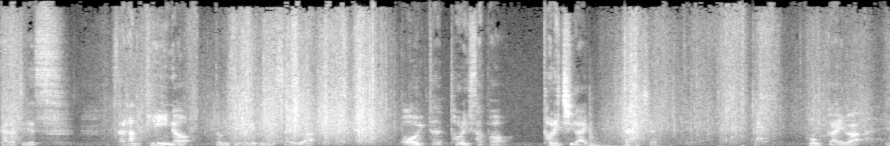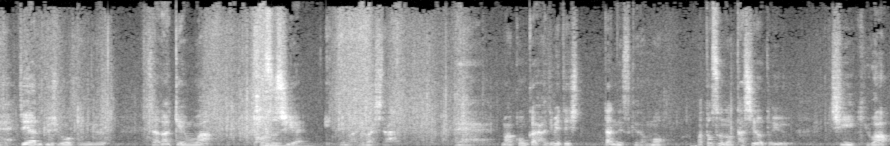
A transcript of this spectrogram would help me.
タガチです。サガンティーノと見せかけて実際は大分鳥サポ。鳥違い。今回は、えー JR 九州ウォーキング。佐賀県は鳥栖市へ行ってまいりました、えーまあ、今回初めて知ったんですけども、まあ、鳥栖の田代という地域は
